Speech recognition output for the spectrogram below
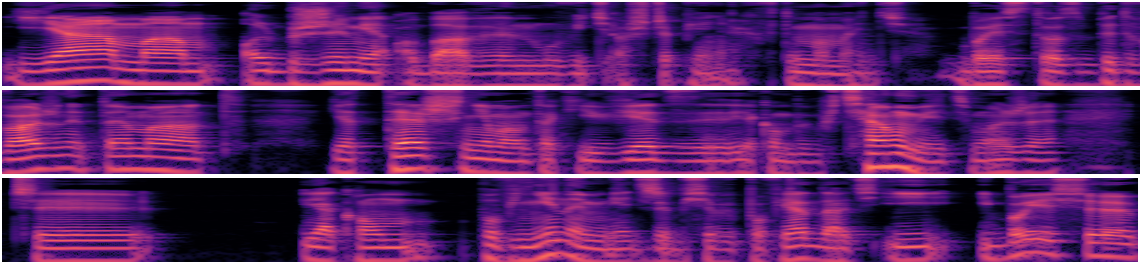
Ja mam olbrzymie obawy mówić o szczepieniach w tym momencie, bo jest to zbyt ważny temat. Ja też nie mam takiej wiedzy, jaką bym chciał mieć, może, czy jaką powinienem mieć, żeby się wypowiadać, i, i boję się.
